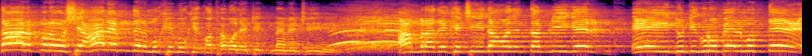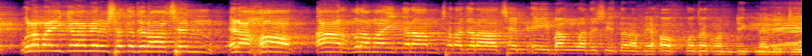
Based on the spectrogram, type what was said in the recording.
তারপরেও সে আলেমদের মুখে মুখে কথা বলে ঠিক না বেঠে আমরা দেখেছি দাওয়াতের তাবলিগের এই দুটি গ্রুপের মধ্যে ওলামাই কালামের সাথে যারা আছেন, এরা হক। আর ওলামাই কালাম ছাড়া যারা আছেন, এই বাংলাদেশে তারা বেহক কথা কোন ঠিক না বেঠে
